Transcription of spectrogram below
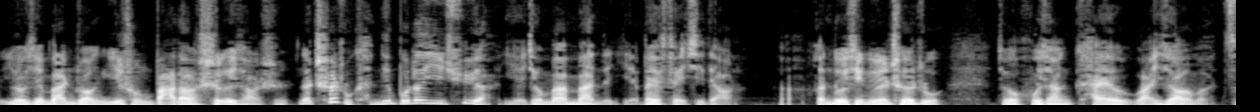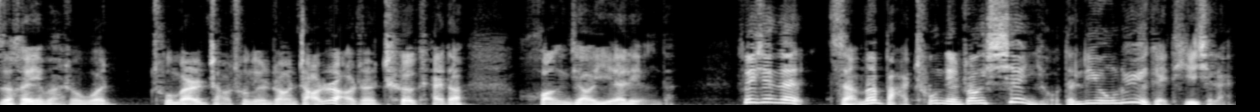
有些慢装一充八到十个小时，那车主肯定不乐意去啊，也就慢慢的也被废弃掉了啊。很多新能源车主就互相开玩笑嘛，自黑嘛，说我出门找充电桩，找着找着车开到荒郊野岭的。所以现在怎么把充电桩现有的利用率给提起来，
